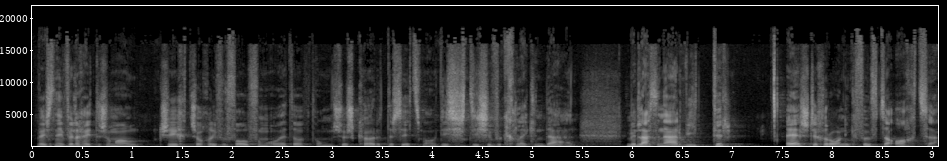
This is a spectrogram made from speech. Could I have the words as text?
Ich weiß nicht, vielleicht habt ihr schon mal die Geschichte schon ein bisschen verfolgt vom Obed-Edom, sonst gehört ihr es jetzt mal. Die ist, die ist wirklich legendär. Wir lesen dann weiter, 1. Chronik 15, 18.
